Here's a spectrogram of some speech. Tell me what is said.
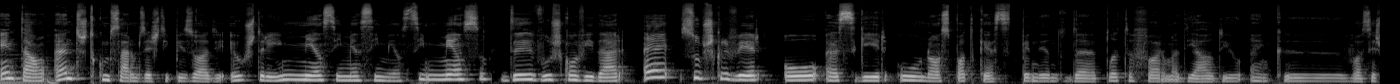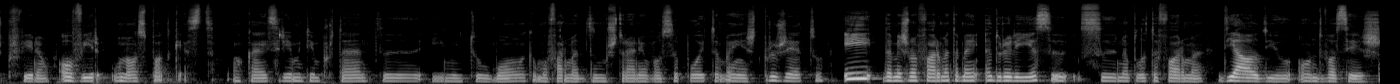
Então, antes de começarmos este episódio, eu gostaria imenso, imenso, imenso, imenso de vos convidar a subscrever ou a seguir o nosso podcast, dependendo da plataforma de áudio em que vocês prefiram ouvir o nosso podcast. Ok? Seria muito importante e muito bom, é uma forma de mostrarem o vosso apoio também a este projeto. E, da mesma forma, também adoraria se, se na plataforma de áudio onde vocês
